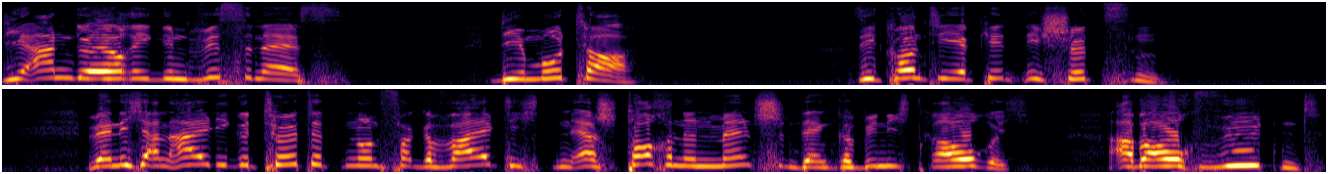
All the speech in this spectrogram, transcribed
Die Angehörigen wissen es. Die Mutter. Sie konnte ihr Kind nicht schützen. Wenn ich an all die getöteten und vergewaltigten, erstochenen Menschen denke, bin ich traurig, aber auch wütend.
